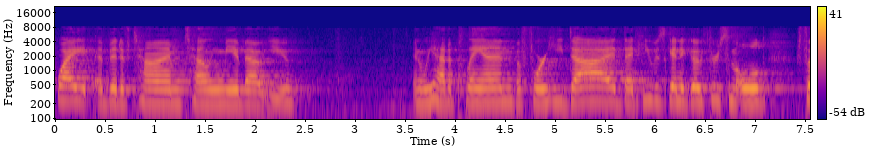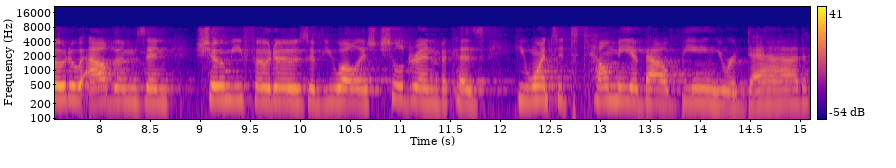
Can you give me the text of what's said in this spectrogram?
quite a bit of time telling me about you. And we had a plan before he died that he was going to go through some old photo albums and show me photos of you all as children because he wanted to tell me about being your dad,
